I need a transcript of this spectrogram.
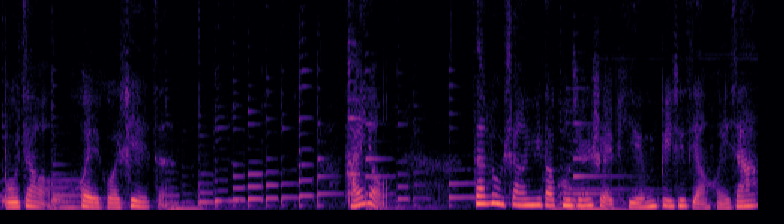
不叫会过日子。还有，在路上遇到矿泉水瓶必须捡回家，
